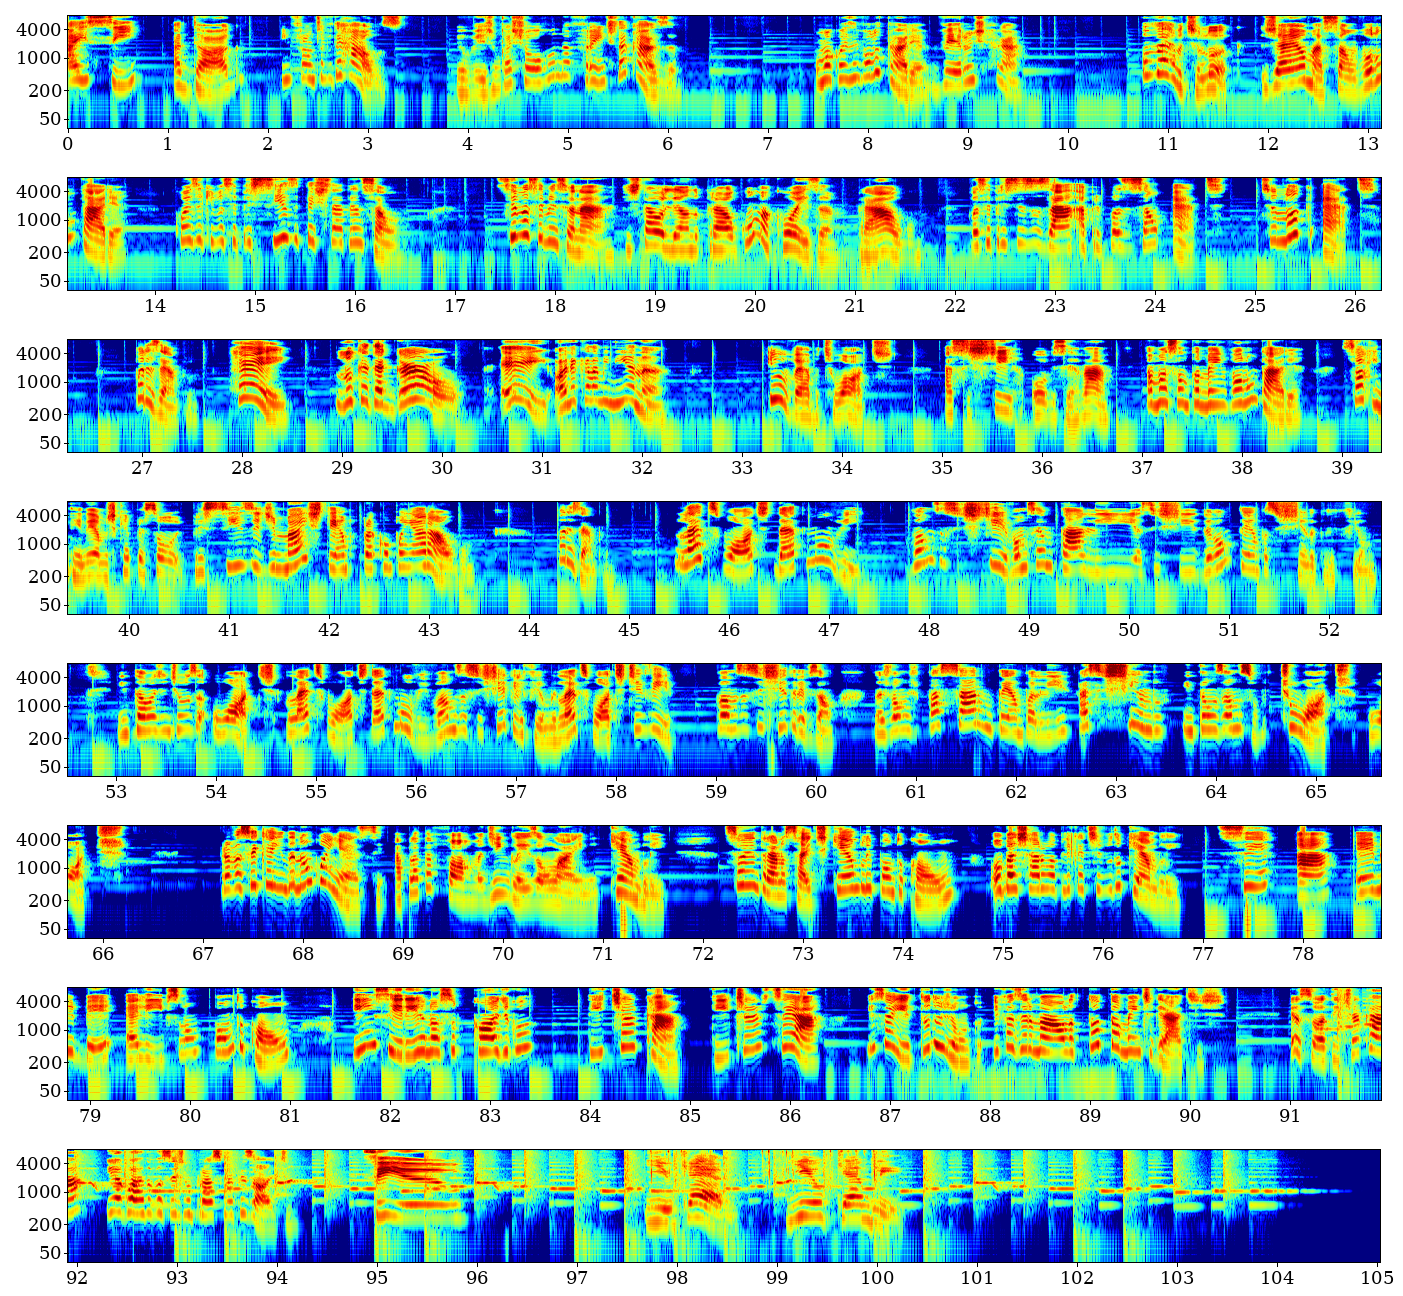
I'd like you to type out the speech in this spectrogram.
I see a dog in front of the house. Eu vejo um cachorro na frente da casa. Uma coisa involuntária, ver ou enxergar. O verbo to look já é uma ação voluntária, coisa que você precisa prestar atenção. Se você mencionar que está olhando para alguma coisa, para algo, você precisa usar a preposição at. To look at. Por exemplo, Hey, look at that girl. Ei, olha aquela menina. E o verbo to watch, assistir ou observar, é uma ação também voluntária. Só que entendemos que a pessoa precise de mais tempo para acompanhar algo. Por exemplo, Let's watch that movie. Vamos assistir, vamos sentar ali e assistir, levar um tempo assistindo aquele filme. Então a gente usa watch. Let's watch that movie. Vamos assistir aquele filme. Let's watch TV. Vamos assistir televisão. Nós vamos passar um tempo ali assistindo. Então usamos to watch. Watch. Para você que ainda não conhece a plataforma de inglês online Cambly, só entrar no site cambly.com ou baixar o aplicativo do Cambly, C-A-M-B-L-Y.com e inserir nosso código TEACHERK, Teacher CA. Isso aí, tudo junto e fazer uma aula totalmente grátis. Eu sou a Teacher K e aguardo vocês no próximo episódio. See you! You can. You can bleed.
